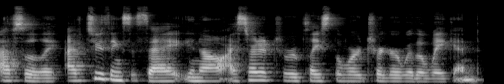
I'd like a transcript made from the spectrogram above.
Absolutely. I have two things to say. You know, I started to replace the word trigger with awakened.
